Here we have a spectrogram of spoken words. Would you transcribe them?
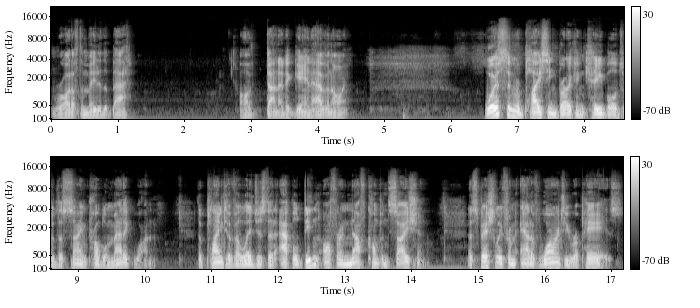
right off the meat of the bat? I've done it again, haven't I? Worse than replacing broken keyboards with the same problematic one, the plaintiff alleges that Apple didn't offer enough compensation, especially from out of warranty repairs.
